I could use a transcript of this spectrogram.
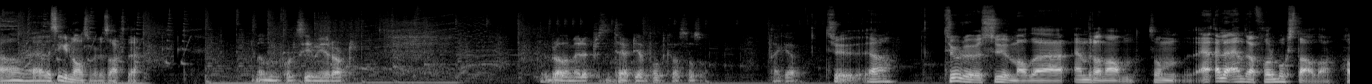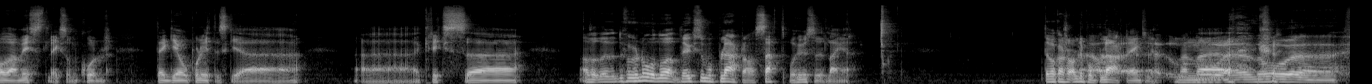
ja, det er sikkert noen som ville sagt det. Men folk sier mye rart. Det er bra de er representert i en podkast også, tenker jeg. Tror, ja. Tror du Zoom hadde endra navn, sånn, eller endra forbokstav, da, hadde de visst liksom hvor det geopolitiske eh, krigs... Eh, altså, det, for nå, nå, det er jo ikke så populært å ha sett på huset ditt lenger. Det var kanskje aldri populært, egentlig, men nå, eh, eh, nå, eh,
